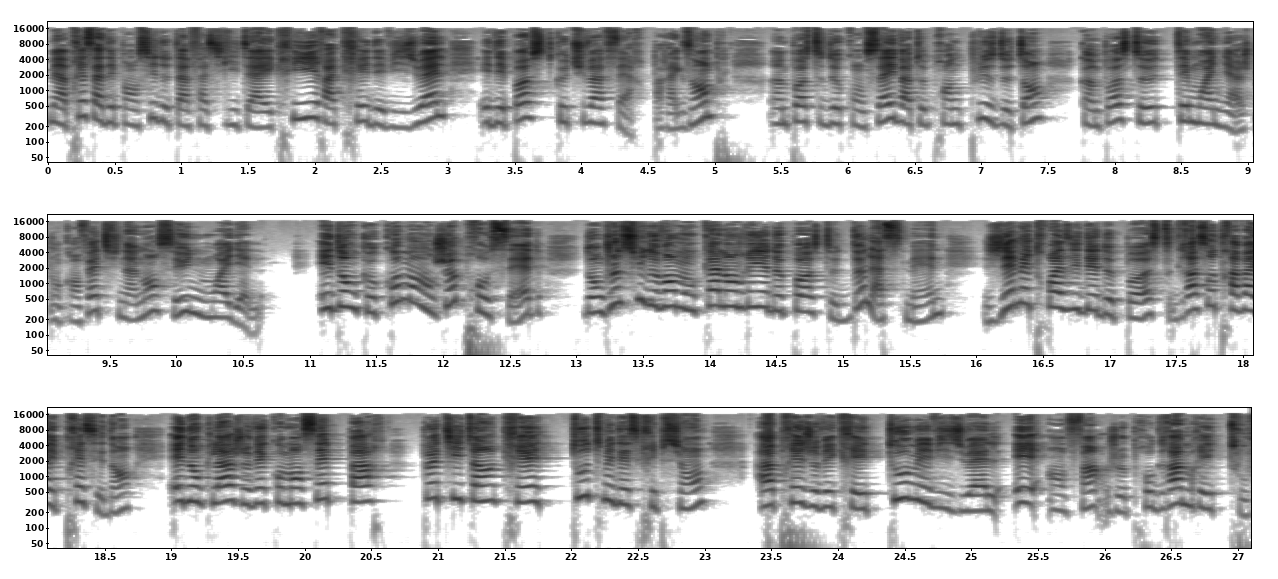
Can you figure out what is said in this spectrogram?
mais après ça dépend aussi de ta facilité à écrire, à créer des visuels et des posts que tu vas faire. Par exemple, un poste de conseil va te prendre plus de temps qu'un poste témoignage. Donc en fait, finalement, c'est une moyenne. Et donc, comment je procède? Donc, je suis devant mon calendrier de poste de la semaine. J'ai mes trois idées de poste grâce au travail précédent. Et donc là, je vais commencer par Petit 1, créer toutes mes descriptions. Après, je vais créer tous mes visuels et enfin, je programmerai tout.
